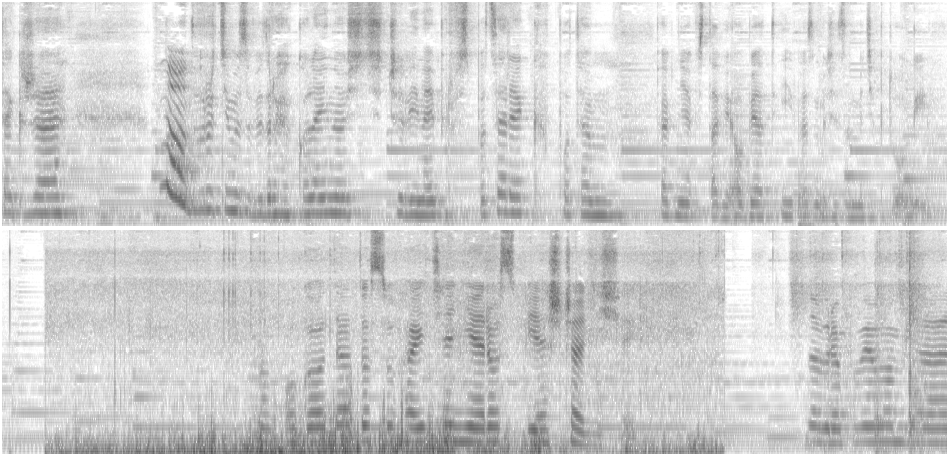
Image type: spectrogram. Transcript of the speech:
także no odwrócimy sobie trochę kolejność, czyli najpierw spacerek, potem pewnie wstawię obiad i wezmę się za mycie podłogi. No pogoda to słuchajcie nie rozpieszcza dzisiaj. Dobra, powiem wam, że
